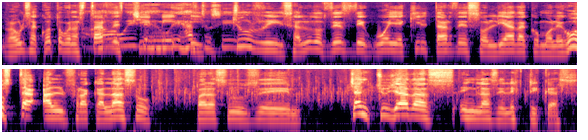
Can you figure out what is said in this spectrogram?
Raúl Zacoto, buenas tardes, we can- Chimi y. Churri, saludos desde Guayaquil, tarde soleada como le gusta al fracalazo para sus eh, chanchulladas en las eléctricas.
